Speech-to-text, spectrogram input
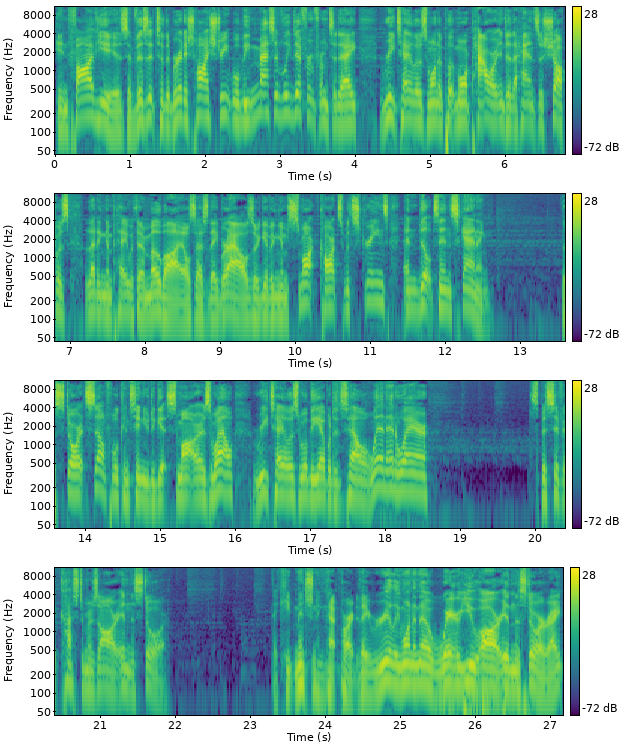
In five years, a visit to the British High Street will be massively different from today. Retailers want to put more power into the hands of shoppers, letting them pay with their mobiles as they browse or giving them smart carts with screens and built-in scanning. The store itself will continue to get smarter as well. Retailers will be able to tell when and where specific customers are in the store. They keep mentioning that part. They really want to know where you are in the store, right?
